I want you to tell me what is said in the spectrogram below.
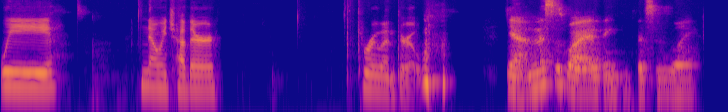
We know each other through and through. yeah. And this is why I think this is like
